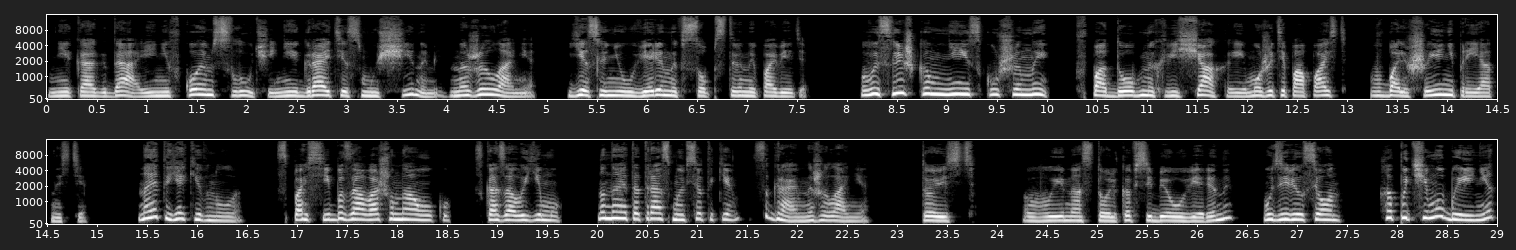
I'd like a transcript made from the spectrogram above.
Никогда и ни в коем случае не играйте с мужчинами на желание, если не уверены в собственной победе. Вы слишком неискушены в подобных вещах и можете попасть в большие неприятности. На это я кивнула. Спасибо за вашу науку. сказала ему. Но на этот раз мы все-таки сыграем на желание. То есть вы настолько в себе уверены? Удивился он. А почему бы и нет?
